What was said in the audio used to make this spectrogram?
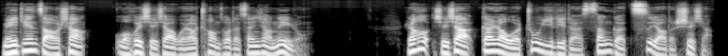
每天早上，我会写下我要创作的三项内容。然后写下干扰我注意力的三个次要的事项，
